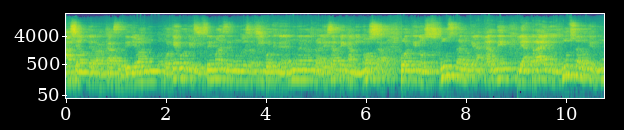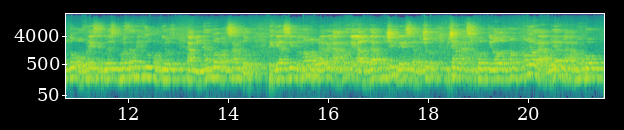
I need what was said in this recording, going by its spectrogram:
hacia donde arrancaste, te lleva al mundo. ¿Por qué? Porque el sistema de este mundo es así, porque tenemos una naturaleza pecaminosa, porque nos gusta lo que la carne le atrae, nos gusta lo que el mundo ofrece. Entonces no estás metido con Dios, caminando, avanzando. Te quedas quieto, no, me voy a relajar porque la verdad, mucha iglesia, mucho, mucha relación con Dios, no, no voy a orar, voy a relajarme un poco.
